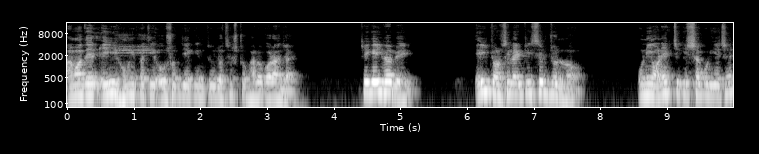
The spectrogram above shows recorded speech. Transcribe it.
আমাদের এই হোমিওপ্যাথি ঔষধ দিয়ে কিন্তু যথেষ্ট ভালো করা যায়। ঠিক এইভাবেই এই টনসিলাইটিসের জন্য উনি অনেক চিকিৎসা করিয়েছেন,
